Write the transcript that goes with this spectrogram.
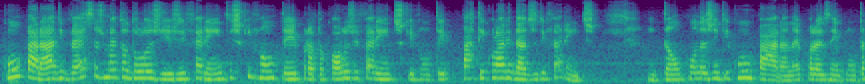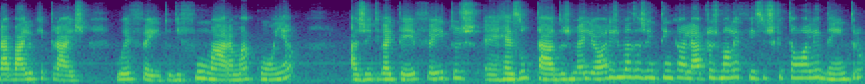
comparar diversas metodologias diferentes que vão ter protocolos diferentes, que vão ter particularidades diferentes. Então, quando a gente compara, né, por exemplo, um trabalho que traz o efeito de fumar a maconha a gente vai ter efeitos, é, resultados melhores, mas a gente tem que olhar para os malefícios que estão ali dentro,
